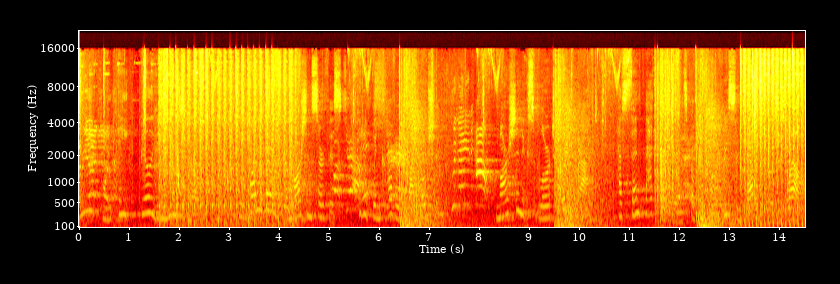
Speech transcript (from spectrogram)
3.8 billion years ago, up to one-third of the Martian surface could have been covered by ocean. Martian exploratory craft have sent back evidence of more recent water flows as well.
